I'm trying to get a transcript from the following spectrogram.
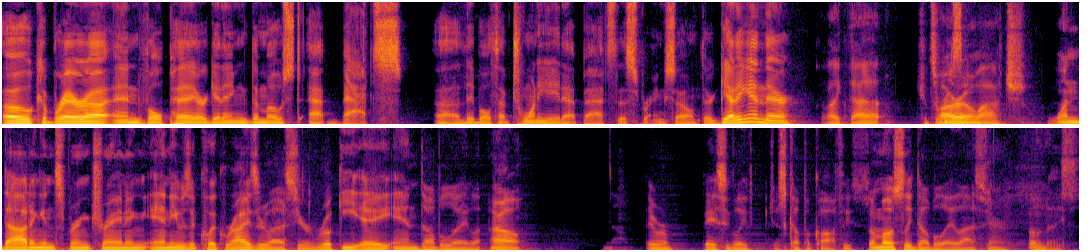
O. Cabrera, and Volpe are getting the most at bats. Uh, they both have 28 at bats this spring, so they're getting in there. I like that. It's a reason to Chaparro. watch. one dotting in spring training, and he was a quick riser last year. Rookie A and double A. Oh, no. They were basically just cup of coffee. So mostly double A last year. Oh, nice.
